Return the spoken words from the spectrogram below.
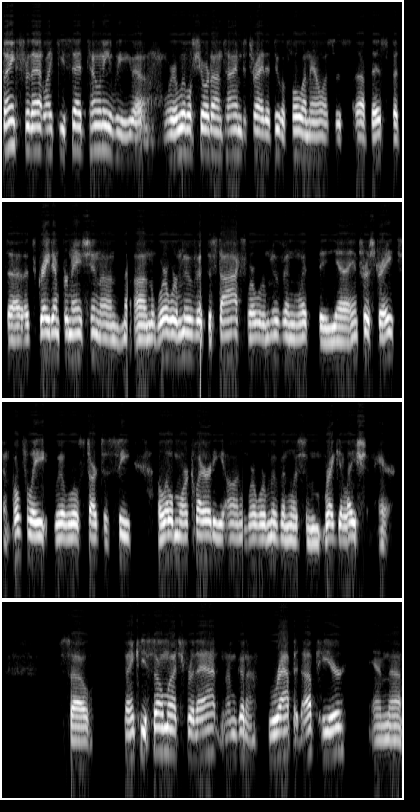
thanks for that. Like you said, Tony, we uh, we're a little short on time to try to do a full analysis of this, but uh, it's great information on on where we're moving with the stocks, where we're moving with the uh, interest rates, and hopefully we will start to see a little more clarity on where we're moving with some regulation here. So thank you so much for that. And I'm going to wrap it up here. And uh,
